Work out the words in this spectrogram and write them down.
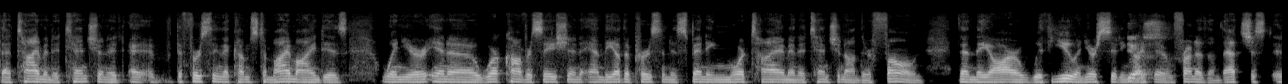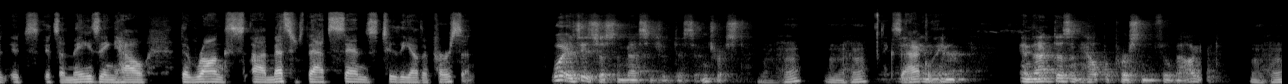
that time and attention. It, uh, the first thing that comes to my mind is when you're in a work conversation and the other person is spending more time and attention on their phone than they are with you, and you're sitting yes. right there in front of them. That's just it, it's it's amazing how the wrong uh, message that sends to the other person. Well, it's, it's just a message of disinterest. Mm-hmm. Mm-hmm. Exactly. And, and, and that doesn't help a person to feel valued. Mm-hmm.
